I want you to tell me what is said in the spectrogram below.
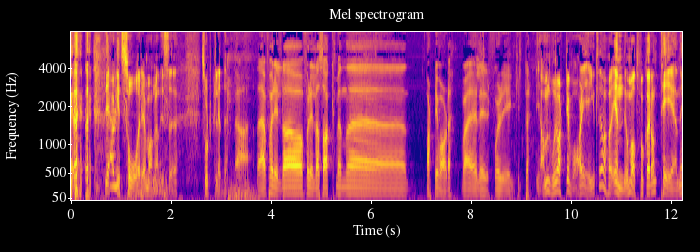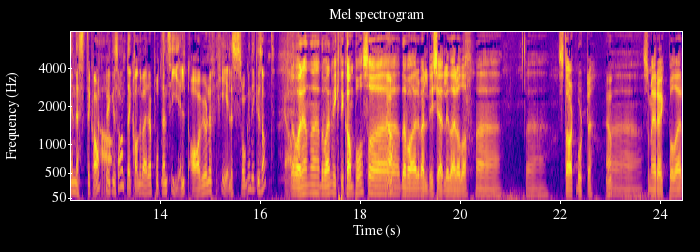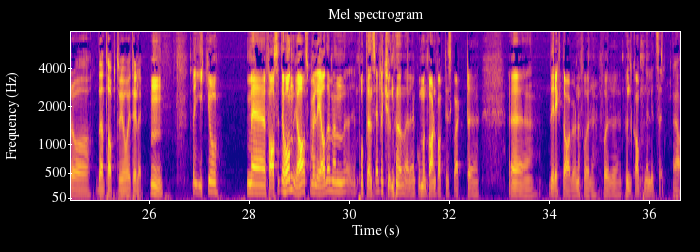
De er jo litt såre, mange av disse sortkledde. Ja, det er forelda, forelda sak, men eh, artig var det. Eller for enkelte. Ja, men hvor artig var det egentlig? da? Ender jo med at du får karantene i neste kamp. Ja. ikke sant? Det kan jo være potensielt avgjørende for hele sesongen. ikke sant? Det, var en, eh, det var en viktig kamp òg, så eh, Ja. det var veldig kjedelig der og da. Eh, det, start borte, Ja. eh, som jeg røyk på der, og den tapte vi jo i tillegg. Mm. Så det gikk jo med fasit i hånd. Ja, skal vi le av det, men potensielt kunne den der kommentaren faktisk vært eh, eh, direkte avgjørende for, for pundkampen i Eliteserien. Ja.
